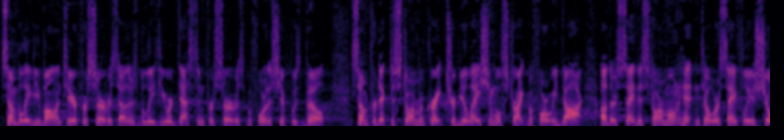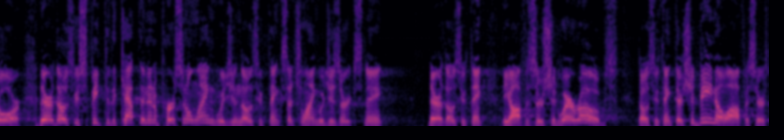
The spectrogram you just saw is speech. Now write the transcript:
Some believe you volunteer for service. Others believe you were destined for service before the ship was built. Some predict a storm of great tribulation will strike before we dock. Others say the storm won't hit until we're safely ashore. There are those who speak to the captain in a personal language and those who think such languages are extinct. There are those who think the officers should wear robes. Those who think there should be no officers.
